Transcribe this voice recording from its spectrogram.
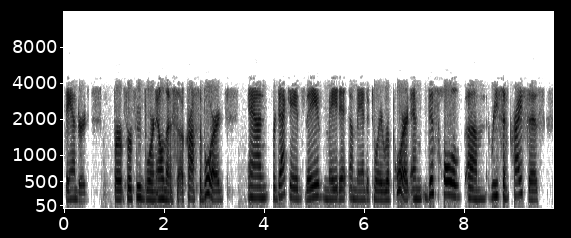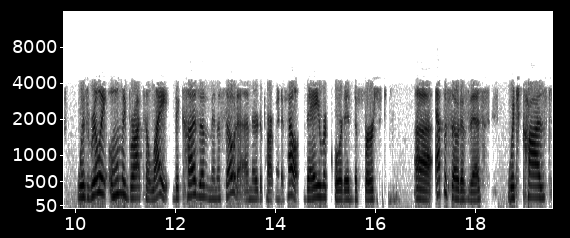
standard for for foodborne illness across the board. And for decades, they've made it a mandatory report. And this whole um, recent crisis was really only brought to light because of Minnesota and their Department of Health. They recorded the first uh, episode of this, which caused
